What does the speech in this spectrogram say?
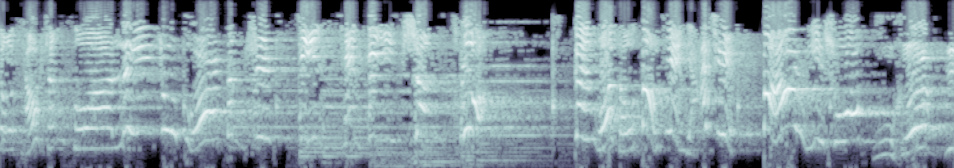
有条绳索勒住脖，登时今天的生错，跟我走到县衙去把你说。五合一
